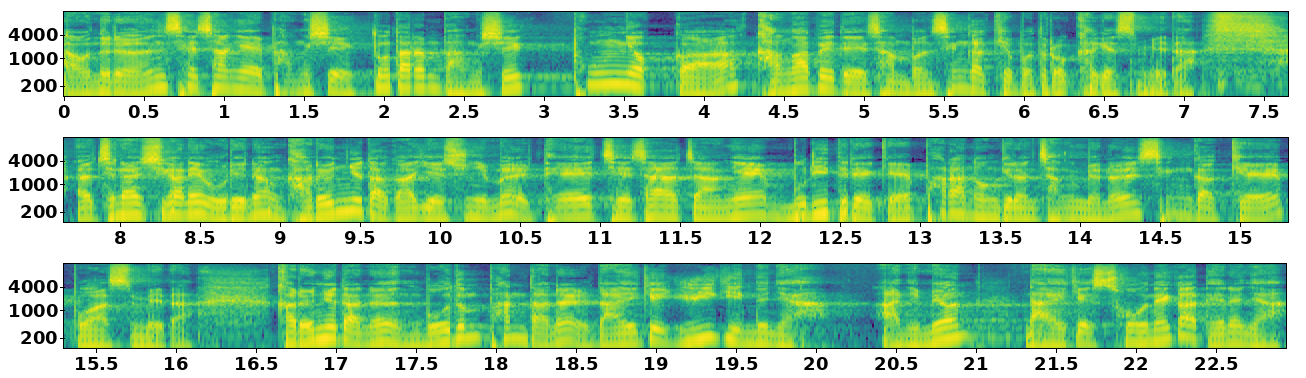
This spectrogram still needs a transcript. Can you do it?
아, 오늘은 세상의 방식, 또 다른 방식, 폭력과 강압에 대해서 한번 생각해 보도록 하겠습니다. 아, 지난 시간에 우리는 가룟 유다가 예수님을 대제사장의 무리들에게 팔아넘기는 장면을 생각해 보았습니다. 가룟 유다는 모든 판단을 나에게 유익이 있느냐, 아니면 나에게 손해가 되느냐,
